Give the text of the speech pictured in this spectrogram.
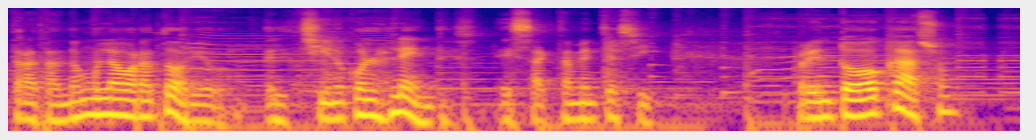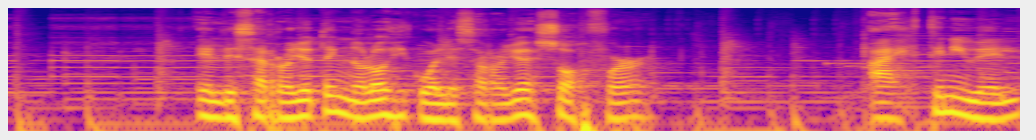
tratando en un laboratorio, el chino con los lentes, exactamente así. Pero en todo caso, el desarrollo tecnológico, el desarrollo de software a este nivel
